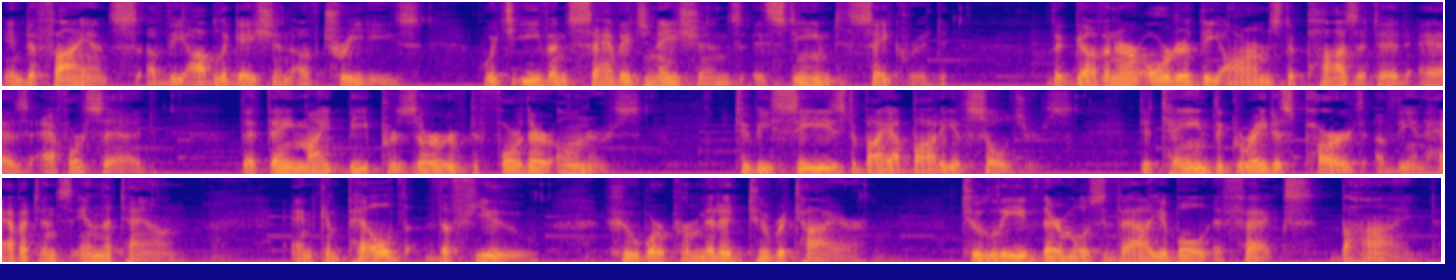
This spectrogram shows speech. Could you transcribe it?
in defiance of the obligation of treaties, which even savage nations esteemed sacred, the governor ordered the arms deposited as aforesaid, that they might be preserved for their owners, to be seized by a body of soldiers, detained the greatest part of the inhabitants in the town, and compelled the few who were permitted to retire to leave their most valuable effects behind.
